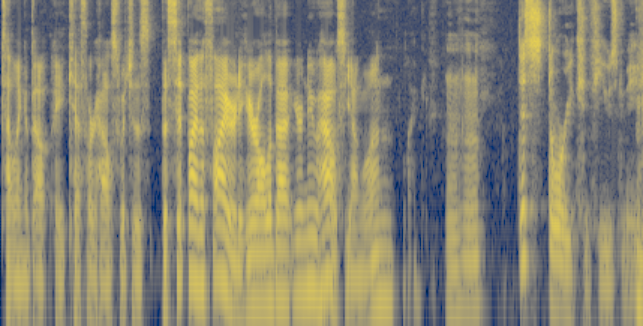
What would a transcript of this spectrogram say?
telling about a kith or house, which is the sit by the fire to hear all about your new house, young one. Like hmm This story confused me.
